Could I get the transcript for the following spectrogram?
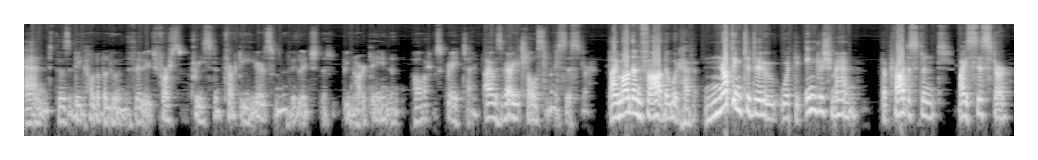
And there was a big hullabaloo in the village. First priest in 30 years from the village that had been ordained. And oh, it was a great time. I was very close to my sister. My mother and father would have nothing to do with the Englishman, the Protestant, my sister,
